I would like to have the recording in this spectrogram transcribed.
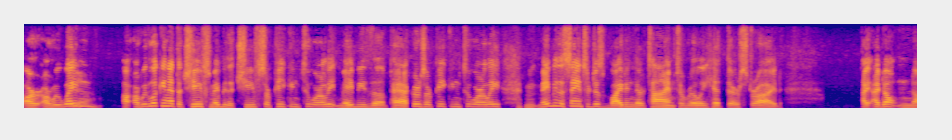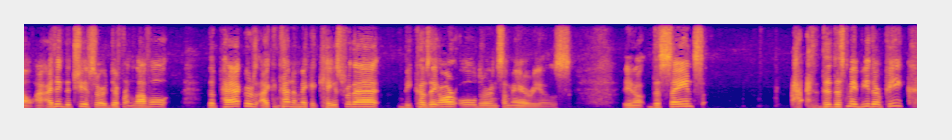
Are are we waiting? Yeah. Are we looking at the Chiefs? Maybe the Chiefs are peaking too early. Maybe the Packers are peaking too early. Maybe the Saints are just biding their time to really hit their stride. I, I don't know. I, I think the Chiefs are a different level. The Packers, I can kind of make a case for that because they are older in some areas. You know, the Saints, this may be their peak.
